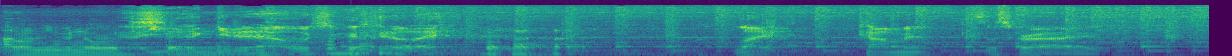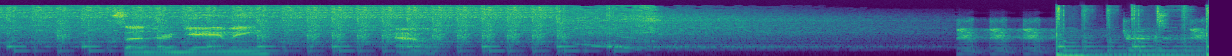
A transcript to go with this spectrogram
I don't even know what to You say. get it out. What you gonna like? like, comment, subscribe. Sundrin Gaming out. Thank you.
